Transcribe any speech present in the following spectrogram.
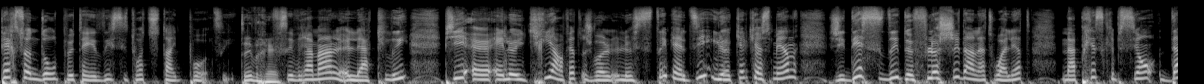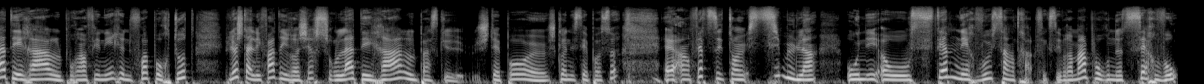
personne d'autre peut t'aider si toi, tu t'aides pas. C'est vrai. C'est vraiment le- la clé. Puis euh, elle a écrit, en fait, je vais le citer, puis elle dit, il y a quelques semaines, j'ai décidé de flusher dans la toilette ma prescription d'Adéral pour en finir une fois pour toutes. Puis là, je suis allée faire des recherches sur l'Adéral parce que j'étais pas, euh, je connaissais pas ça. Euh, en fait, c'est un stimulant au, au système nerveux central. Fait que c'est vraiment pour notre cerveau.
